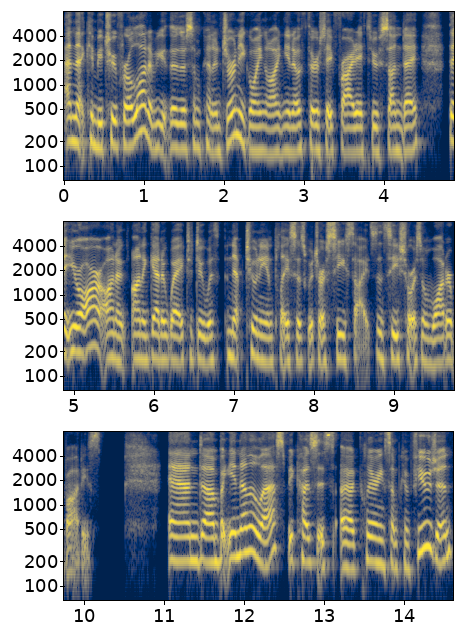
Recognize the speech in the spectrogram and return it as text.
And that can be true for a lot of you. There's some kind of journey going on, you know, Thursday, Friday through Sunday, that you are on a on a getaway to do with Neptunian places, which are seasides and seashores and water bodies. And um, but yeah, nonetheless, because it's uh, clearing some confusion,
